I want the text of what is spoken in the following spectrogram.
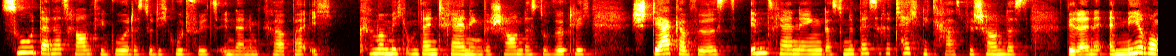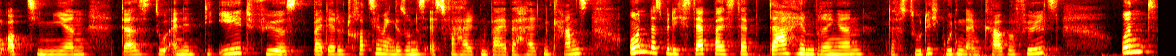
zu deiner Traumfigur, dass du dich gut fühlst in deinem Körper. Ich kümmere mich um dein Training. Wir schauen, dass du wirklich stärker wirst im Training, dass du eine bessere Technik hast. Wir schauen, dass wir deine Ernährung optimieren, dass du eine Diät führst, bei der du trotzdem ein gesundes Essverhalten beibehalten kannst und dass wir dich Step by Step dahin bringen, dass du dich gut in deinem Körper fühlst. Und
